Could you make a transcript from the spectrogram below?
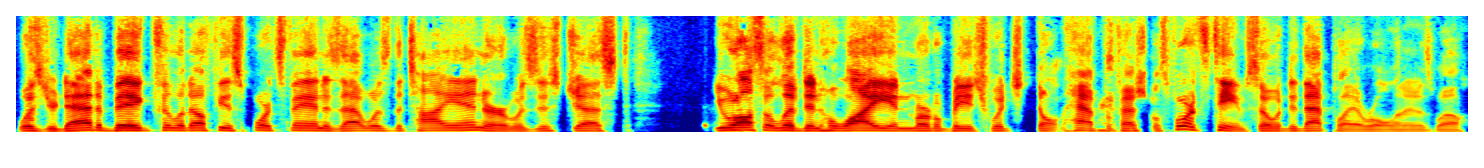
was your dad a big Philadelphia sports fan? Is that was the tie-in, or was this just you also lived in Hawaii and Myrtle Beach, which don't have professional sports teams. So did that play a role in it as well?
